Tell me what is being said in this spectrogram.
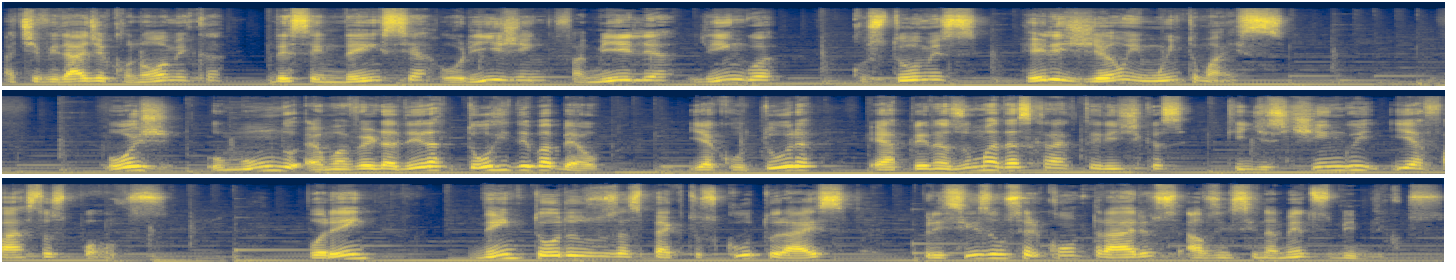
atividade econômica, descendência, origem, família, língua, costumes, religião e muito mais. Hoje, o mundo é uma verdadeira Torre de Babel e a cultura é apenas uma das características que distingue e afasta os povos. Porém, nem todos os aspectos culturais precisam ser contrários aos ensinamentos bíblicos.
